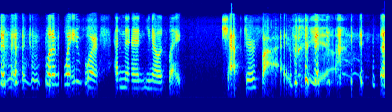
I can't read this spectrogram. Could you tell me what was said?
what I've been waiting for. And then you know it's like chapter five. yeah.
